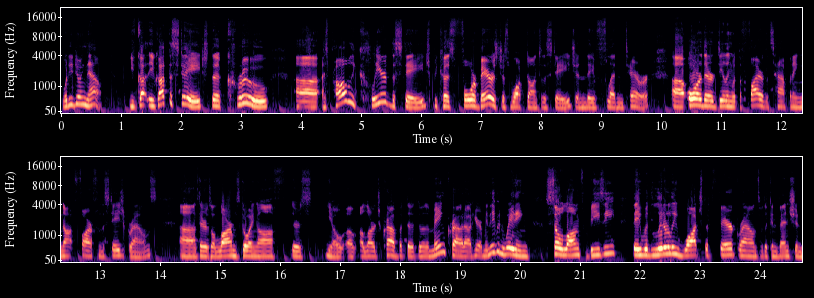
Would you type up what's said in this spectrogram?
what are you doing now you've got you've got the stage the crew uh, has probably cleared the stage because four bears just walked onto the stage and they've fled in terror. Uh, or they're dealing with the fire that's happening not far from the stage grounds. Uh, there's alarms going off. There's you know a, a large crowd but the, the the main crowd out here i mean they've been waiting so long for Beezy, they would literally watch the fairgrounds of the convention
